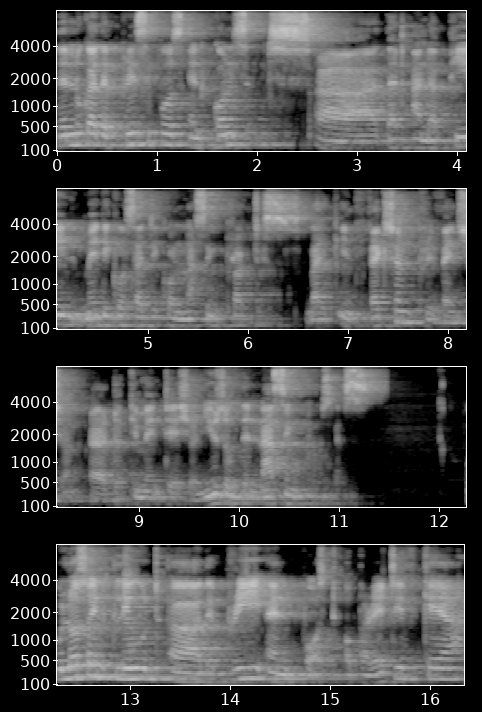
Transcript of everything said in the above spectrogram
Then look at the principles and concepts uh, that underpin medical surgical nursing practice like infection prevention, uh, documentation, use of the nursing process We'll also include uh, the pre and post operative care,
